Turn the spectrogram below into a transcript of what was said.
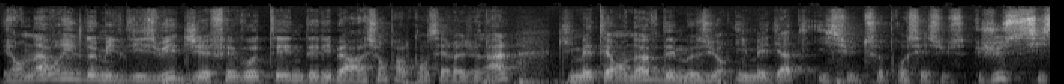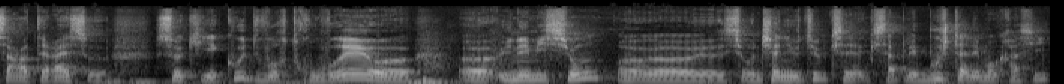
Et en avril 2018, j'ai fait voter une délibération par le Conseil régional qui mettait en œuvre des mesures immédiates issues de ce processus. Juste si ça intéresse euh, ceux qui écoutent, vous retrouverez euh, euh, une émission sur une chaîne YouTube qui s'appelait Bouge ta démocratie,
